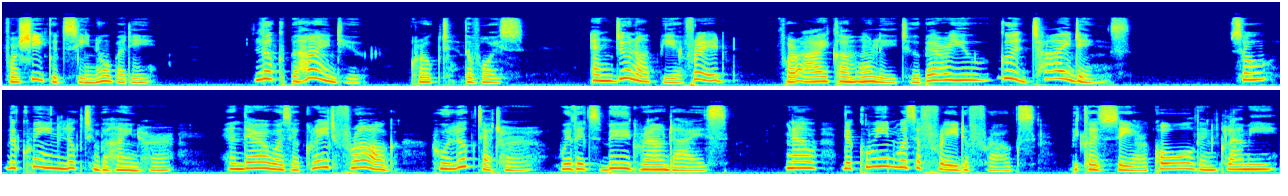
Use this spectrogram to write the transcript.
for she could see nobody. "Look behind you," croaked the voice. And do not be afraid, for I come only to bear you good tidings." So the Queen looked behind her, and there was a great frog who looked at her with its big round eyes. Now the Queen was afraid of frogs, because they are cold and clammy,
